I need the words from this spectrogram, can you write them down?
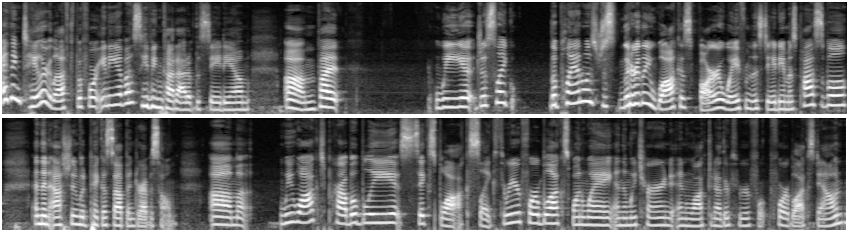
i think taylor left before any of us even got out of the stadium. Um but we just like the plan was just literally walk as far away from the stadium as possible and then ashton would pick us up and drive us home. Um we walked probably six blocks, like three or four blocks one way, and then we turned and walked another three or four, four blocks down.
